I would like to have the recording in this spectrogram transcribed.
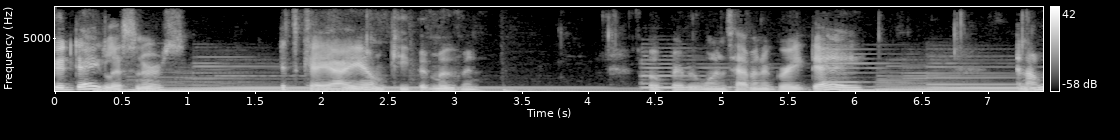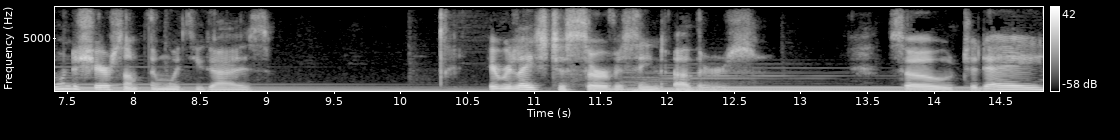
Good day, listeners. It's KIM. Keep it moving. Hope everyone's having a great day. And I wanted to share something with you guys. It relates to servicing others. So today,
